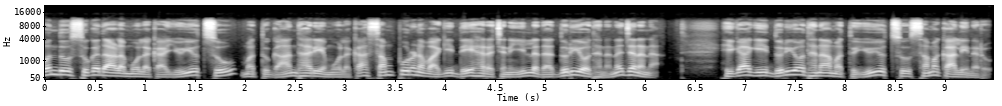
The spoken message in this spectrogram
ಒಂದು ಸುಗದಾಳ ಮೂಲಕ ಯುಯುತ್ಸು ಮತ್ತು ಗಾಂಧಾರಿಯ ಮೂಲಕ ಸಂಪೂರ್ಣವಾಗಿ ದೇಹರಚನೆಯಿಲ್ಲದ ದುರ್ಯೋಧನನ ಜನನ. ಹೀಗಾಗಿ ದುರ್ಯೋಧನ ಮತ್ತು ಯುಯುತ್ಸು ಸಮಕಾಲೀನರು.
